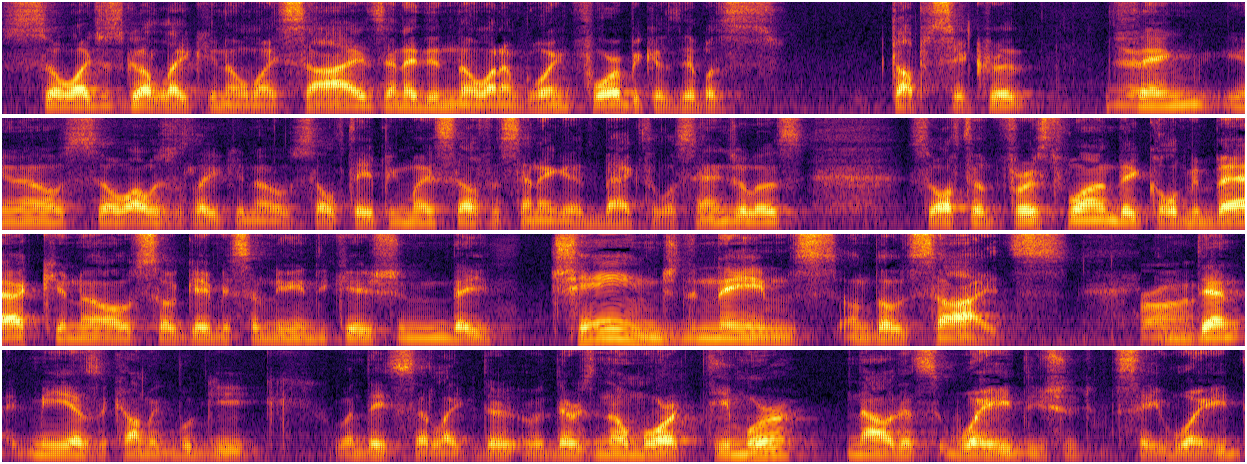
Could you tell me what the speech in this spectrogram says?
So I just got like you know my sides, and I didn't know what I'm going for because it was top secret Yeah. thing, you know. So I was just like you know self-taping myself and sending it back to Los Angeles. So after the first one, they called me back, you know, so gave me some new indication. They changed the names on those sides. Right. And then me as a comic book geek, when they said like there, there's no more Timur, now that's Wade. You should say Wade,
